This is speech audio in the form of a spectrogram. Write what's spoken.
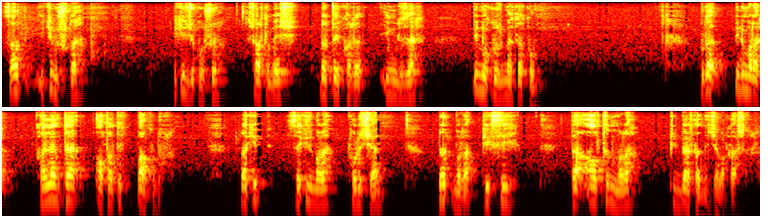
Saat 2.30'da ikinci koşu. Şartlı 5. 4'te yukarı İngilizler. 1900 metre kum. Burada 1 numara Kalente alternatif bankodur. Rakip 8 numara Toriçem, 4 numara Pixie ve 6 numara Pilberta diyeceğim arkadaşlar.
